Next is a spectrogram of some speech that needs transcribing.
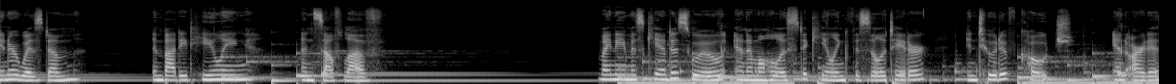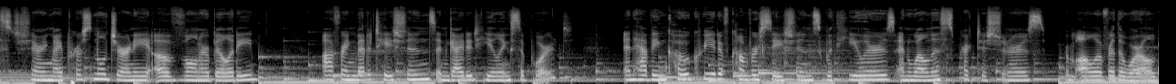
inner wisdom, embodied healing, and self love. My name is Candice Wu, and I'm a holistic healing facilitator, intuitive coach, and artist sharing my personal journey of vulnerability, offering meditations and guided healing support, and having co creative conversations with healers and wellness practitioners from all over the world.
